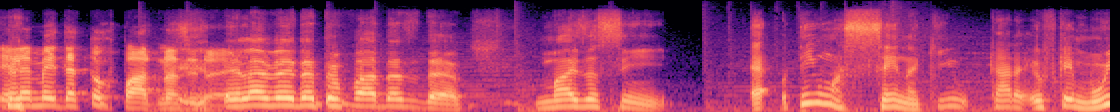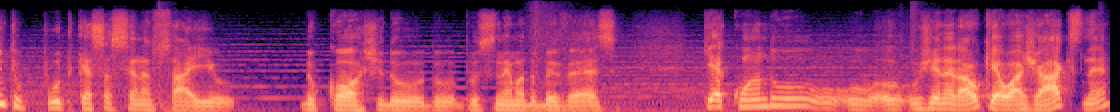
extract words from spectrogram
ele é meio deturpado nas ideias. ele é meio deturpado nas ideias. Mas assim, é, tem uma cena que, cara, eu fiquei muito puto que essa cena saiu do corte do, do, do cinema do BVS. Que é quando o, o, o, general, que é o Ajax, né?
